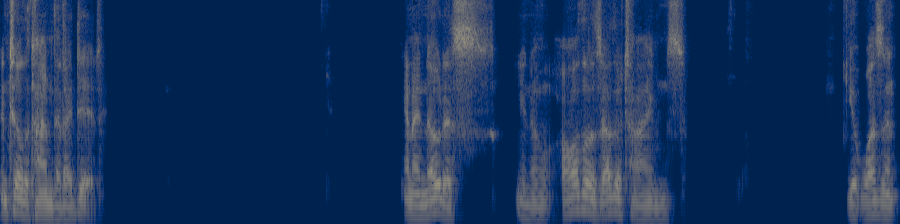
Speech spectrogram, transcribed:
Until the time that i did. And i notice you know, all those other times, it wasn't,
